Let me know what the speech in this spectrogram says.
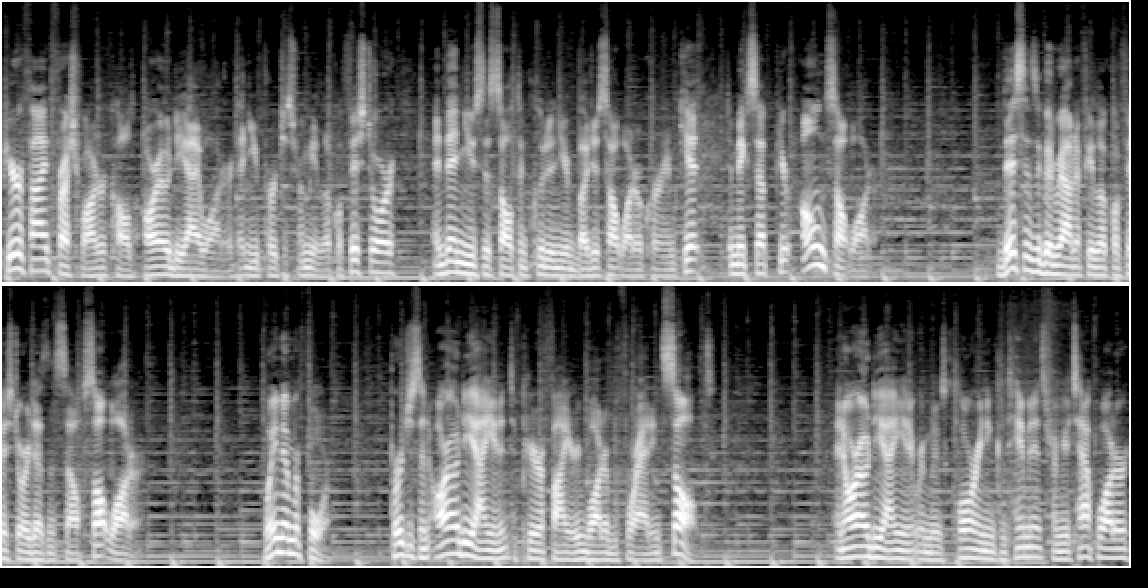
purified freshwater called RODI water that you purchase from your local fish store and then use the salt included in your budget saltwater aquarium kit to mix up your own saltwater. This is a good route if your local fish store doesn't sell saltwater. Way number four, Purchase an RODI unit to purify your water before adding salt. An RODI unit removes chlorine and contaminants from your tap water,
